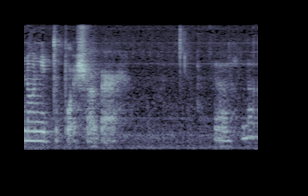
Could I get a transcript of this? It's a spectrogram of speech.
no need to put sugar. So, no.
